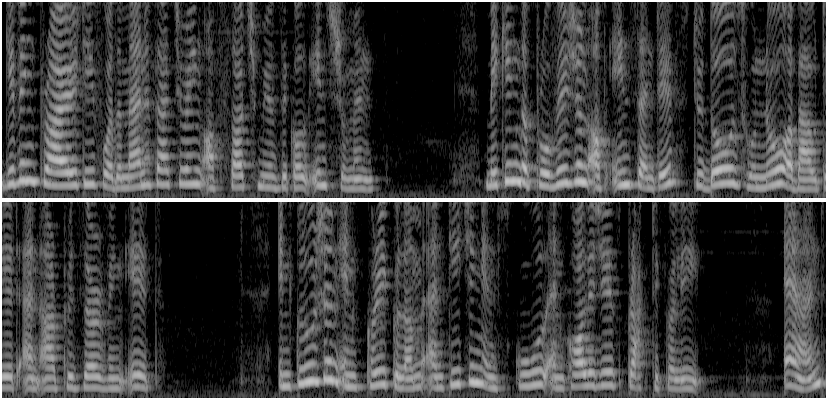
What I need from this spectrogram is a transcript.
Giving priority for the manufacturing of such musical instruments. Making the provision of incentives to those who know about it and are preserving it inclusion in curriculum and teaching in school and colleges practically, and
